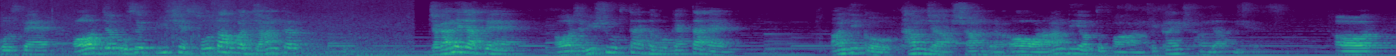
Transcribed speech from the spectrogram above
खोजते हैं और जब उसे पीछे सोता हुआ जानकर जगाने जाते हैं और जब यीशु उठता है तो वो कहता है, आंधी को थम जा शांत रह और आंधी और तूफ़ान एकाएक थम जाती है। और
